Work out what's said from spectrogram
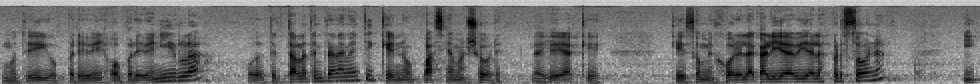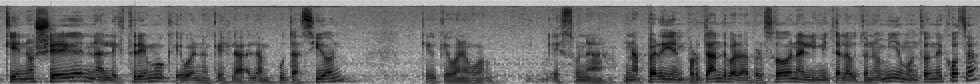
como te digo, o prevenirla o detectarla tempranamente y que no pase a mayores. La idea es que, que, eso mejore la calidad de vida de las personas y que no lleguen al extremo que, bueno, que es la, amputación, que, que bueno, es una, una, pérdida importante para la persona, limita la autonomía, un montón de cosas.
